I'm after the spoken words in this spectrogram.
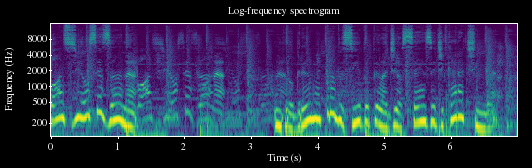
Voz Diocesana. Voz Diocesana. Um programa produzido pela Diocese de Caratinga.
